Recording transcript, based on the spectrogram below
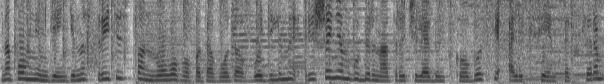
Напомним, деньги на строительство нового водовода выделены решением губернатора Челябинской области Алексеем Текслером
